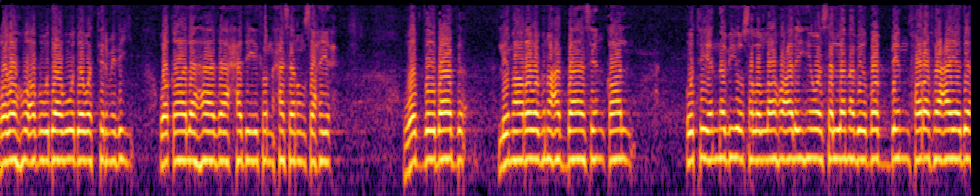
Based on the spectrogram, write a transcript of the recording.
رواه أبو داود والترمذي وقال هذا حديث حسن صحيح. والضباب لما روى ابن عباس قال أتي النبي صلى الله عليه وسلم بضب فرفع يده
